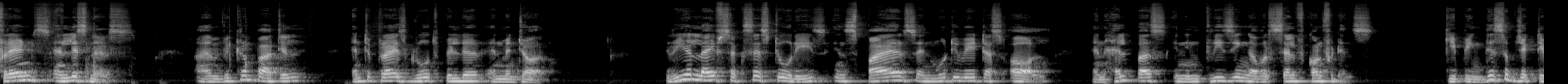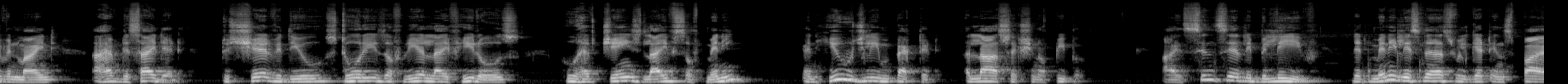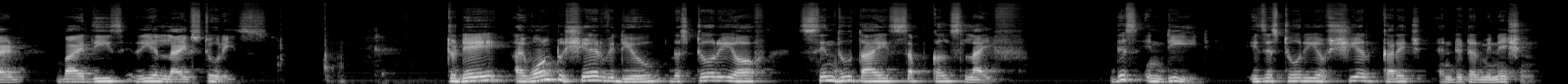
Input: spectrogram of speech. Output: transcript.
Friends and listeners, I am Vikram Patil, enterprise growth builder and mentor. Real life success stories inspires and motivate us all and help us in increasing our self-confidence. Keeping this objective in mind, I have decided to share with you stories of real life heroes who have changed lives of many and hugely impacted a large section of people. I sincerely believe that many listeners will get inspired by these real life stories. Today, I want to share with you the story of Sindhu Tai Sapkal's life. This indeed is a story of sheer courage and determination.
